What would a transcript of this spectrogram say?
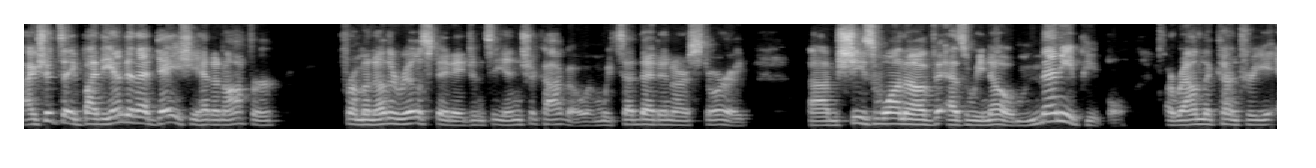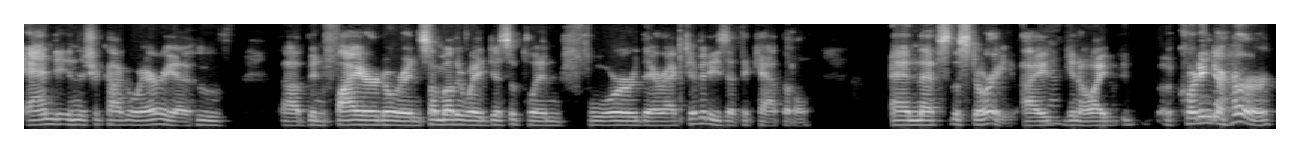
I should say by the end of that day, she had an offer from another real estate agency in Chicago, and we said that in our story. Um, she's one of, as we know, many people around the country and in the Chicago area who've uh, been fired or in some other way disciplined for their activities at the Capitol. And that's the story. I, yeah. you know, I, according to her,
